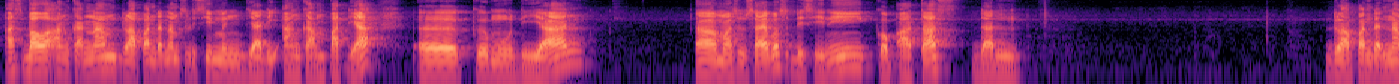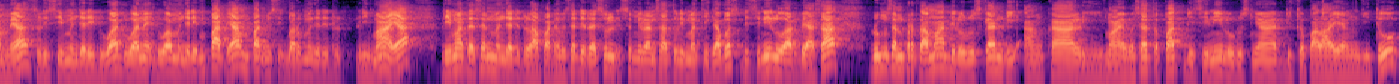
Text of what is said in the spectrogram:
As bawah angka 6, 8 dan 6 selisih menjadi angka 4 ya. Uh, kemudian uh, maksud saya bos di sini kop atas dan 8 dan 6 ya. Selisih menjadi 2 2 naik 2 menjadi 4 ya. 4 mesti baru menjadi 5 ya. 5 tesen menjadi 8 ya bisa di resul 9153 bos. Di sini luar biasa. Rumusan pertama diluruskan di angka 5 ya bos ya. Tepat di sini lurusnya di kepala yang gitu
